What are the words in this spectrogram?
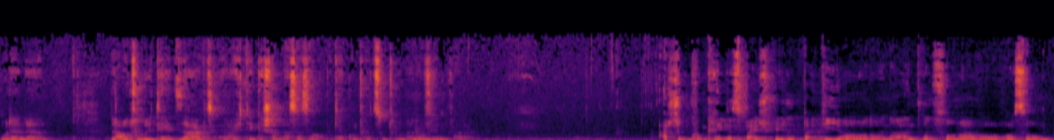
oder eine, eine Autorität sagt. Ja, ich denke schon, dass das auch mit der Kultur zu tun hat, mhm. auf jeden Fall. Hast du ein konkretes Beispiel bei dir oder in einer anderen Firma, wo aus so einem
